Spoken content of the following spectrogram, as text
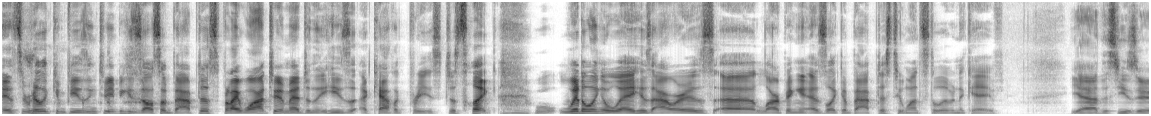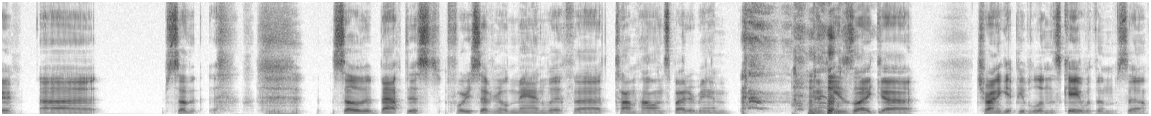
it's really confusing to me because he's also Baptist, but I want to imagine that he's a Catholic priest, just like whittling away his hours, uh, LARPing it as like a Baptist who wants to live in a cave. Yeah, this user, uh, Southern, celibate Baptist, forty-seven-year-old man with uh, Tom Holland Spider-Man, and he's like uh, trying to get people in this cave with him. So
